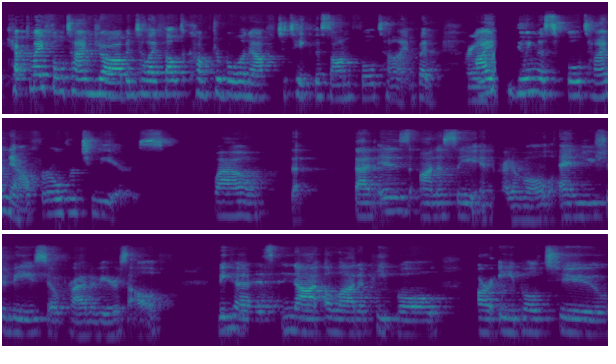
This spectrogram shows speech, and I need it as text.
I kept my full time job until I felt comfortable enough to take this on full time. But right. I've been doing this full time now for over two years. Wow. That, that is honestly incredible. And you should be so proud of yourself because not a lot of people are able to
